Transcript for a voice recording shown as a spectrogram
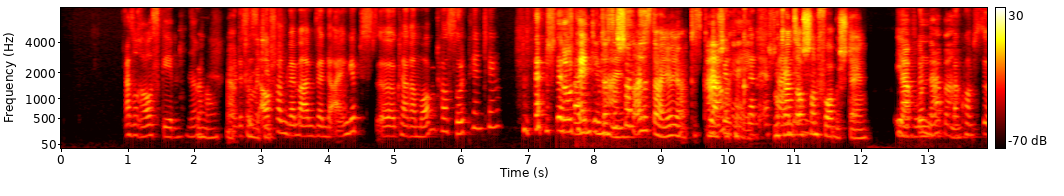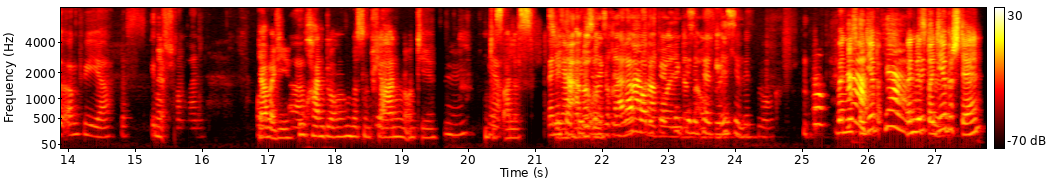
also rausgeben, ne? genau. Ja, Und das ist auch schon, wenn man, wenn du eingibst, äh, Clara Morgenthaus Soul Painting. dann Soul Painting Das ist schon alles da, ja, ja. Das kann Ah, ich schon. okay. Man kann es auch schon vorbestellen. Ja, genau. wunderbar. Dann kommst du irgendwie, ja, das gibt es schon dann. ja, Und, weil die äh, Buchhandlungen müssen planen und die mhm. und das Ja. alles. Wenn ich Ja, das aber unsere Hörer wollen das eine auch persönliche wissen. Widmung. Wenn wir es bei dir, be- ja, wenn wir es bei bitte. dir bestellen,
